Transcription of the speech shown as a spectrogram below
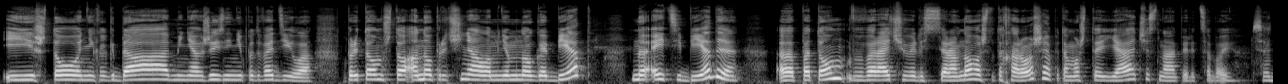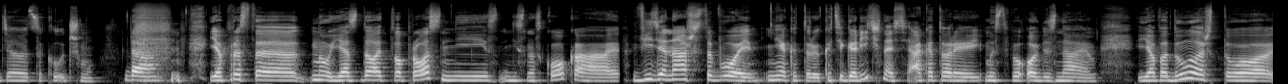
и что никогда меня в жизни не подводило. При том, что оно причиняло мне много бед, но эти беды потом выворачивались все равно во что-то хорошее, потому что я честна перед собой. Все делается к лучшему. Да. Я просто, ну, я задала этот вопрос не, не с наскока, а видя нашу с тобой некоторую категоричность, о которой мы с тобой обе знаем, я подумала, что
